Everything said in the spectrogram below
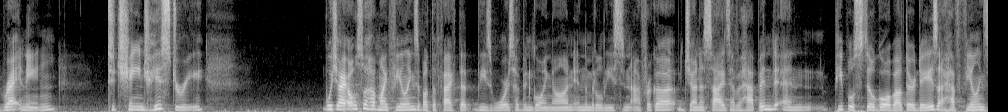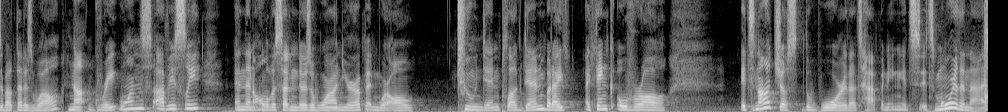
threatening to change history which I also have my feelings about the fact that these wars have been going on in the Middle East and Africa. Genocides have happened and people still go about their days. I have feelings about that as well. Not great ones, obviously. And then all of a sudden there's a war on Europe and we're all tuned in, plugged in. But I, I think overall, it's not just the war that's happening, it's, it's more than that.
